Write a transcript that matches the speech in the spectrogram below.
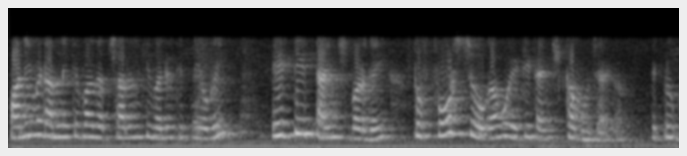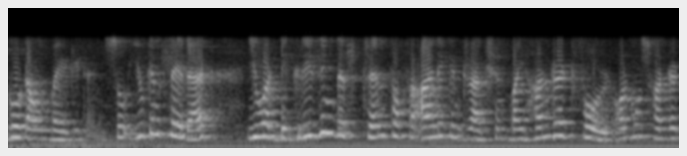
पानी में डालने के बाद एप्सिलॉन की वैल्यू कितनी हो गई? 80 टाइम्स बढ़ गई। तो फोर्स जो होगा वो 80 टाइम्स कम हो जाएगा। It will go down by 80 times so you can say that you are decreasing the strength of ionic interaction by 100 fold almost 100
